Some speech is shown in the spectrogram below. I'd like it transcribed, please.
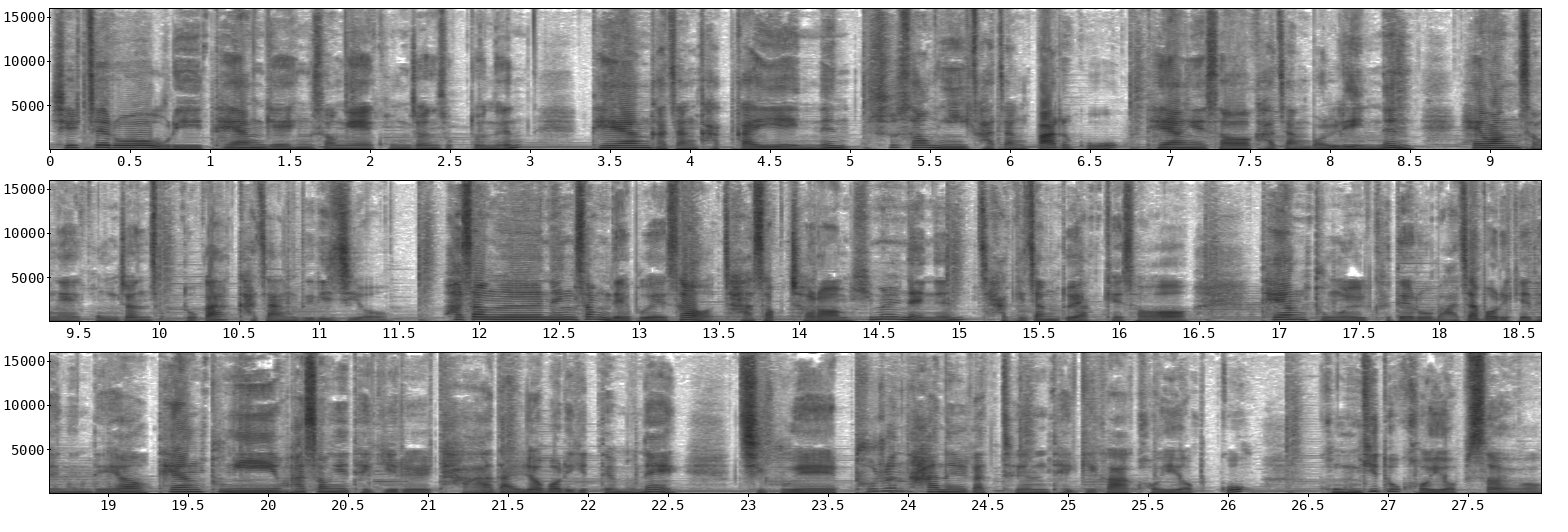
실제로 우리 태양계 행성의 공전 속도는 태양 가장 가까이에 있는 수성이 가장 빠르고 태양에서 가장 멀리 있는 해왕성의 공전 속도가 가장 느리지요. 화성은 행성 내부에서 자석처럼 힘을 내는 자기장도 약해서 태양풍을 그대로 맞아버리게 되는데요. 태양풍이 화성의 대기를 다 날려버리기 때문에 지구의 푸른 하늘 같은 대기가 거의 없고 공기도 거의 없어요.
